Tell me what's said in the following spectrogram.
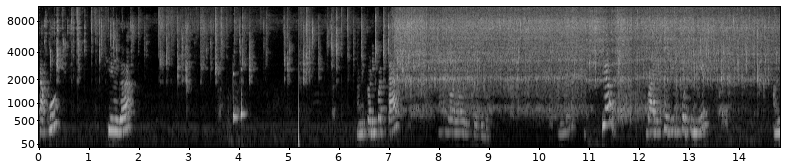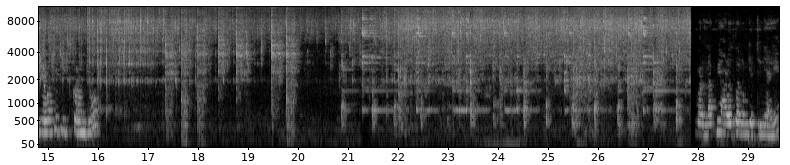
टाकू हिंग आणि कढीपत्ता. डोळ्यावर ठेव. बारीक केलेली कोथिंबीर. आणि व्यवस्थित मिक्स करून घेऊ. वरणात मी हळद घालून घेतलेली आहे.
